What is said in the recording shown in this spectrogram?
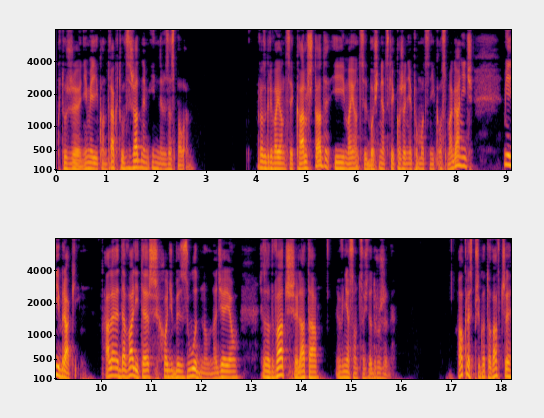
którzy nie mieli kontraktów z żadnym innym zespołem. Rozgrywający Karlstad i mający bośniackie korzenie pomocnik Osmaganić mieli braki, ale dawali też choćby złudną nadzieję, że za 2-3 lata wniosą coś do drużyny. Okres przygotowawczy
